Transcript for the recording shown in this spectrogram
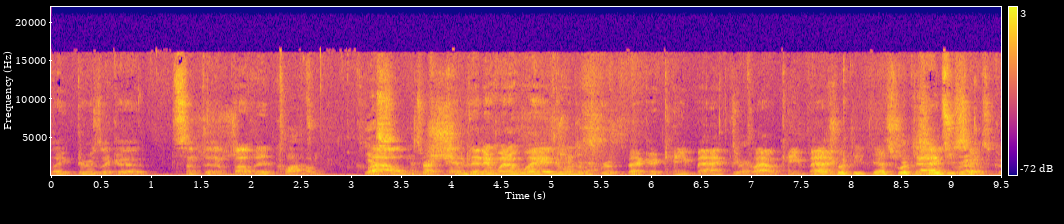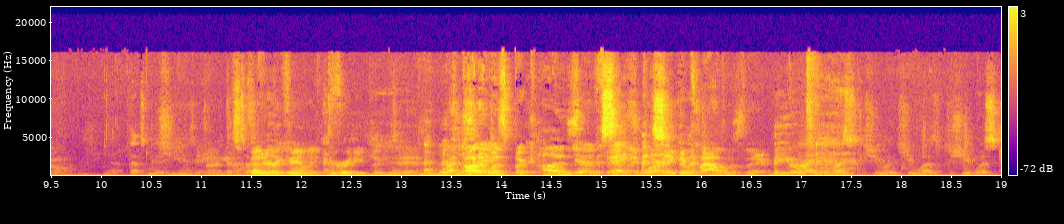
like? There was like a something above it, Cloud. Yes, cloud, that's right. and then it went away. And then when Yeah. Rebecca came back, the That's right. cloud came back. That's what the, that's what the That's sages where I said. was going. Yeah, that's good. But It's That's better very than good. family purity, but, uh, I thought it was because Yeah, of the family same- but the purity. same- The it cloud was there. But you're right. It was she was she was she was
